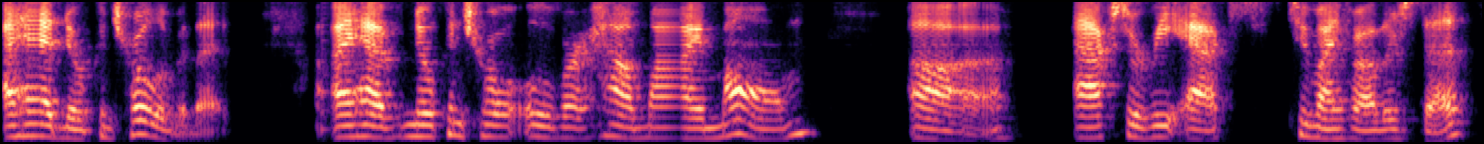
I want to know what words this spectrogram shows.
I had no control over that. I have no control over how my mom uh, acts or reacts to my father's death.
